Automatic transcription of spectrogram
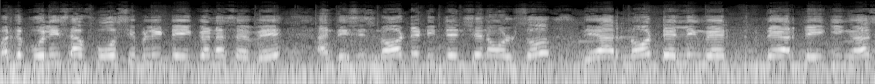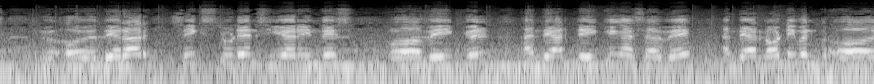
but the police have forcibly taken us away and this is not a detention also. They are not telling where they are taking us. Uh, there are six students here in this uh, vehicle and they are taking us away and they are not even uh,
